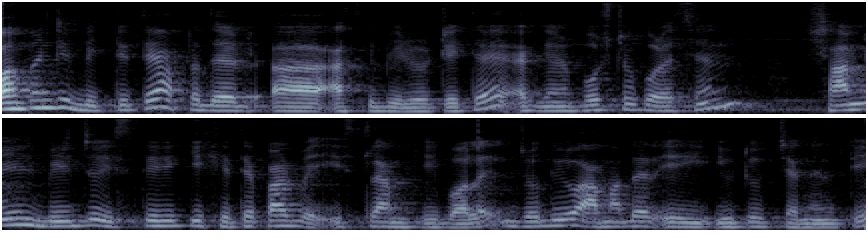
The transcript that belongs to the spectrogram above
কমেন্টের ভিত্তিতে আপনাদের আজকে ভিডিওটিতে একজন প্রশ্ন করেছেন, স্বামীর বীর্য স্ত্রী কি খেতে পারবে? ইসলাম কি বলে? যদিও আমাদের এই ইউটিউব চ্যানেলটি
